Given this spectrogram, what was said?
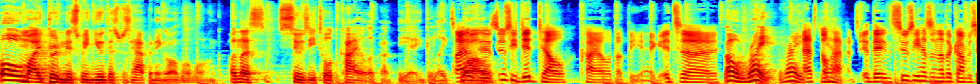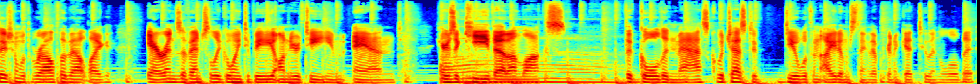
oh my goodness, we knew this was happening all along. Unless Susie told Kyle about the egg. Like, so I- wow. Susie did tell Kyle about the egg. It's a Oh, right, right. that still yeah. happens. It- Susie has another conversation with Ralph about like Aaron's eventually going to be on your team, and here's a key that unlocks Ah. the golden mask, which has to deal with an items thing that we're gonna get to in a little bit.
